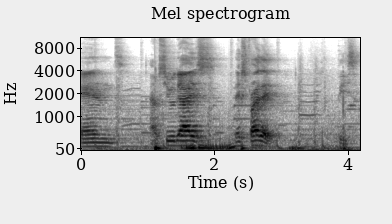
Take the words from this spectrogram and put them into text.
And I'll see you guys next Friday. Peace.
